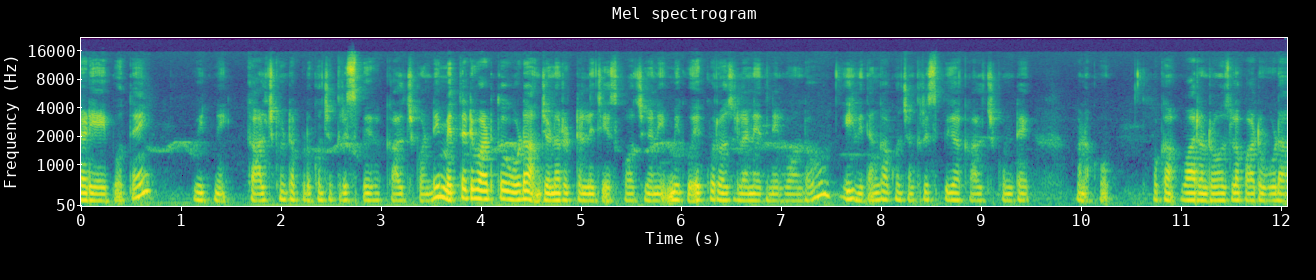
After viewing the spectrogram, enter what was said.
రెడీ అయిపోతాయి. వీటిని కాల్చుకునేటప్పుడు కొంచెం క్రిస్పీగా కాల్చుకోండి. మెత్తటి వాటితో కూడా జొన్న రొట్టెల్ని చేసుకోవచ్చు కానీ మీకు ఎక్కువ రోజులు అనేది నిల్వ ఉండవు. ఈ విధంగా కొంచెం క్రిస్పీగా కాల్చుకుంటే మనకు ఒక వారం రోజుల పాటు కూడా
